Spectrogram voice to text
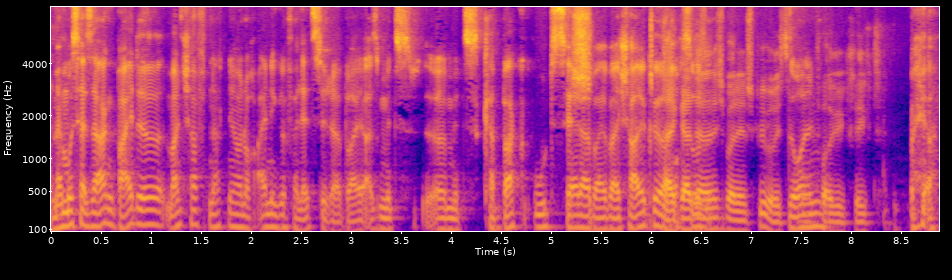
Man muss ja sagen, beide Mannschaften hatten ja auch noch einige Verletzte dabei. Also mit, äh, mit Kabak, Uth, dabei bei Schalke. Schalke hat so ja nicht bei den Spielberichtsfolgen vollgekriegt. Ja,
